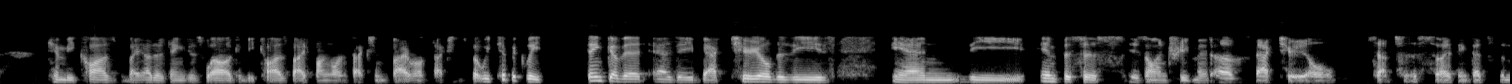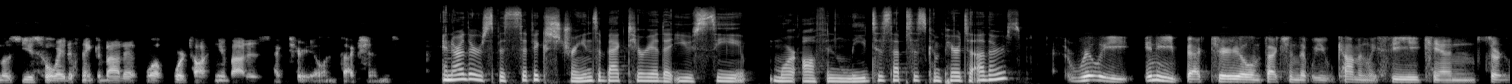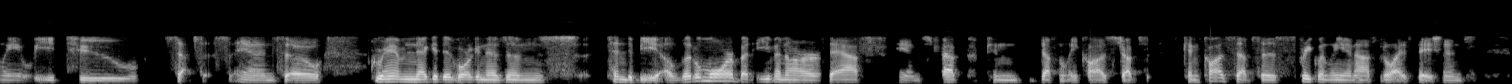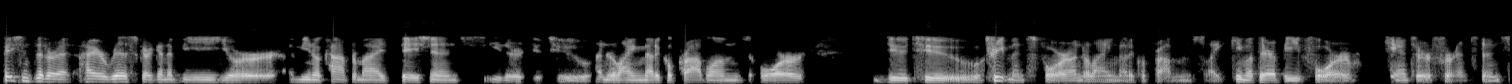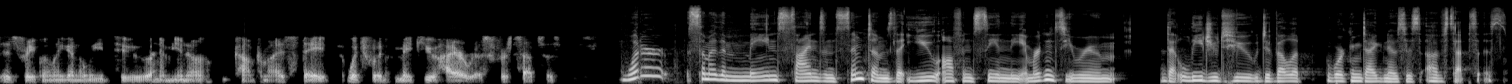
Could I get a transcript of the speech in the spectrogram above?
can be caused by other things as well. It can be caused by fungal infections, viral infections. But we typically think of it as a bacterial disease, and the emphasis is on treatment of bacterial sepsis. So I think that's the most useful way to think about it. What we're talking about is bacterial infections. And are there specific strains of bacteria that you see more often lead to sepsis compared to others? Really, any bacterial infection that we commonly see can certainly lead to sepsis. And so gram negative organisms tend to be a little more, but even our staph and strep can definitely cause strep can cause sepsis frequently in hospitalized patients. Patients that are at higher risk are going to be your immunocompromised patients, either due to underlying medical problems or due to treatments for underlying medical problems, like chemotherapy for cancer, for instance, is frequently going to lead to an immunocompromised state, which would make you higher risk for sepsis. What are some of the main signs and symptoms that you often see in the emergency room that lead you to develop a working diagnosis of sepsis?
